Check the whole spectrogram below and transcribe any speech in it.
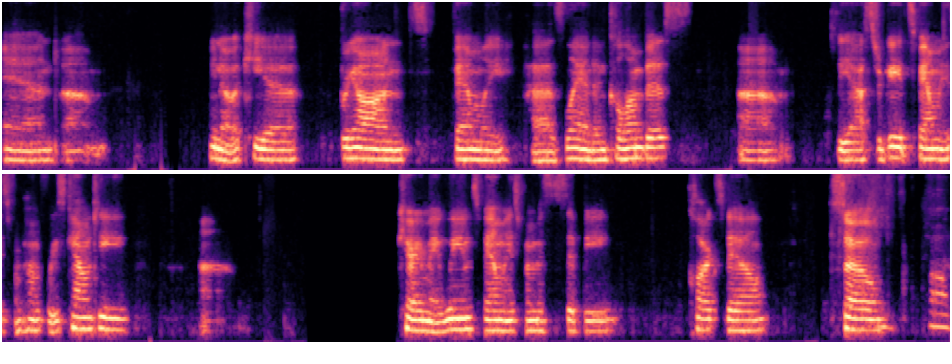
And um, you know, Akea Brionne's family has land in Columbus. Um, Theaster Gates family is from Humphreys County. Um, Carrie Mae Weems' family is from Mississippi, Clarksdale. So, wow.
